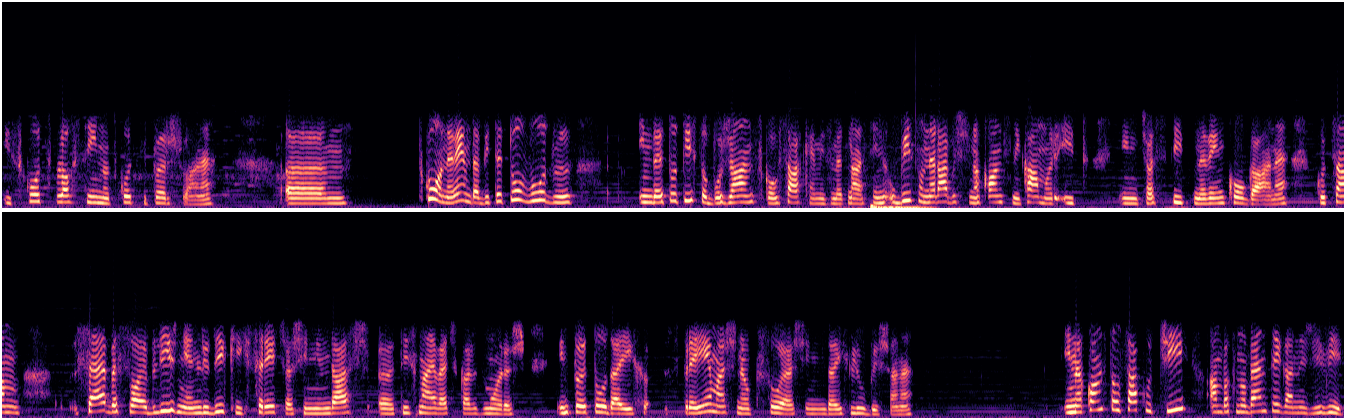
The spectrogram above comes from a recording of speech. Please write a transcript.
izkot sploh si in odkot si prišel. ne. Um, tako, ne vem, da bi te to vodil in da je to tisto božansko v vsakem izmed nas. In v bistvu ne rabiš na koncu nikamor iti in častiti ne vem koga, ne? kot sam sebe, svoje bližnje in ljudi, ki jih srečaš in jim daš uh, tisto največ, kar zmoreš. In to je to, da jih sprejemaš, ne obsojaš in da jih ljubiš. Ne? In na koncu to vsak uči, ampak noben tega ne živi.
